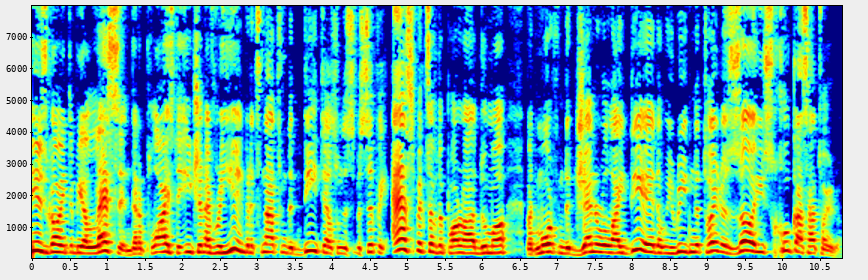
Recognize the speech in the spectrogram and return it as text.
is going to be a lesson that applies to each and every year, but it's not from the details, from the specific aspects of the Parah Aduma, but more from the general idea that we read in the Torah, Zois Chukas HaTorah.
